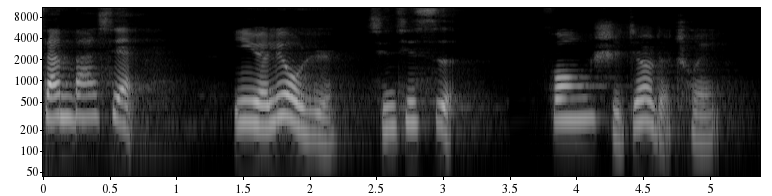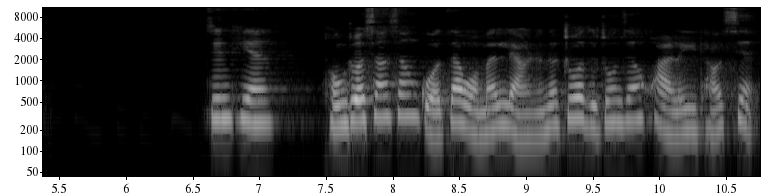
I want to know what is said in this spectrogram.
三八线，一月六日，星期四，风使劲儿的吹。今天，同桌香香果在我们两人的桌子中间画了一条线，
